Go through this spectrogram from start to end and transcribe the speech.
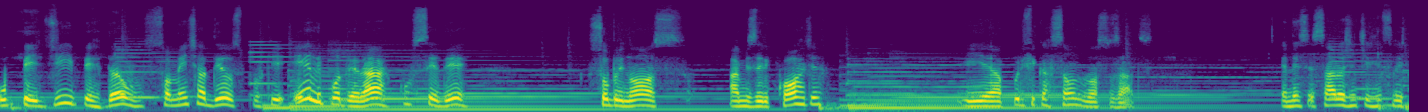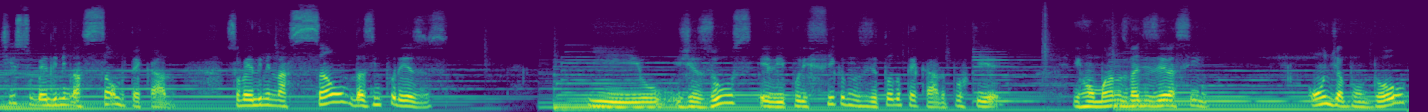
o pedir perdão somente a Deus, porque Ele poderá conceder sobre nós a misericórdia e a purificação dos nossos atos. É necessário a gente refletir sobre a eliminação do pecado, sobre a eliminação das impurezas. E o Jesus, ele purifica-nos de todo pecado, porque em Romanos vai dizer assim: onde abundou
